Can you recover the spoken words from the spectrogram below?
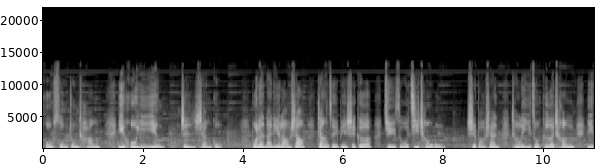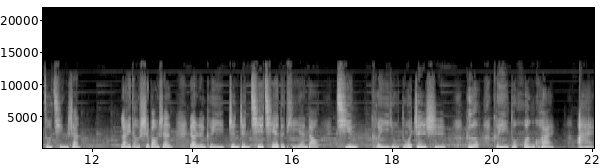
互诉衷肠，一呼一应震山谷。不论男女老少，张嘴便是歌，举足即成舞。石宝山成了一座歌城，一座情山。来到石宝山，让人可以真真切切地体验到情可以有多真实，歌可以多欢快，爱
